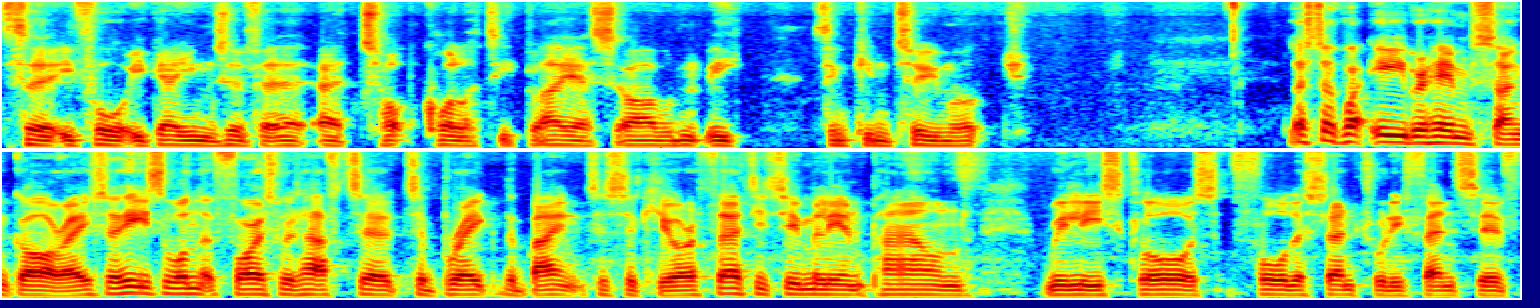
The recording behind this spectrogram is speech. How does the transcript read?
30, 40 games of a, a top quality player. So I wouldn't be thinking too much. Let's talk about Ibrahim Sangare. So he's the one that Forest would have to, to break the bank to secure a 32 million pound release clause for the central defensive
